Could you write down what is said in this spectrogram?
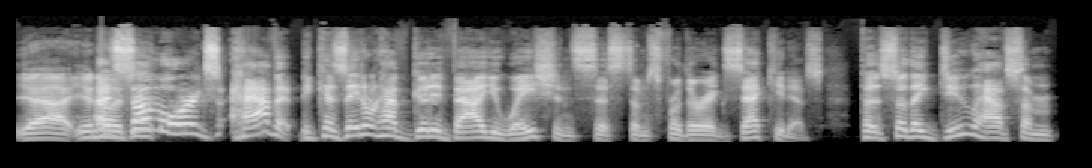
Yeah. You know, and some it, orgs have it because they don't have good evaluation systems for their executives. So they do have some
